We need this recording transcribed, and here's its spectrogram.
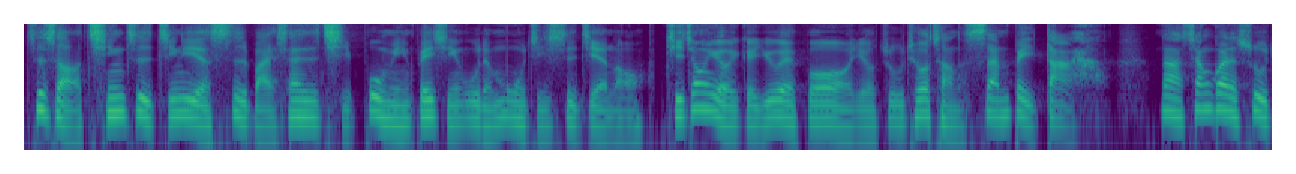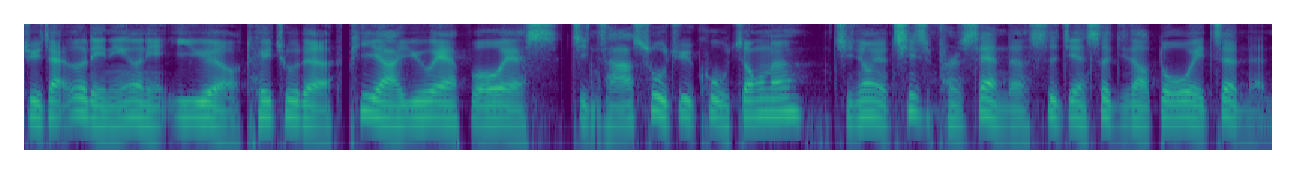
至少亲自经历了四百三十起不明飞行物的目击事件哦，其中有一个 UFO 有足球场的三倍大啊。那相关的数据在二零零二年一月哦推出的 PRUFOS 警察数据库中呢，其中有七十 percent 的事件涉及到多位证人，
